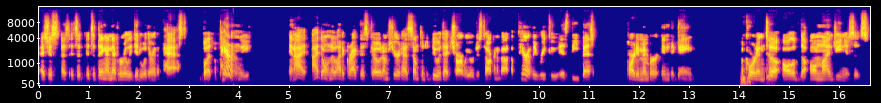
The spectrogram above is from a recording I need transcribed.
It's just it's a it's a thing I never really did with her in the past. But apparently, and I, I don't know how to crack this code. I'm sure it has something to do with that chart we were just talking about. Apparently, Rikku is the best party member in the game, according to all of the online geniuses.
